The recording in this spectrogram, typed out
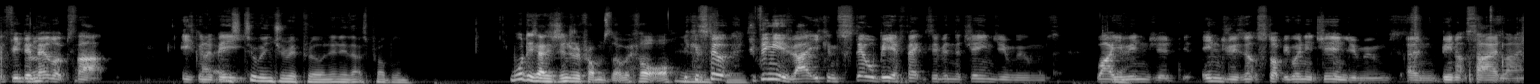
If he develops that, he's going to be. Uh, he's too injury prone, isn't he? That's a problem. Woody's had his injury problems though before. You Yeah, can still. suppose. The thing is, right? You can still be effective in the changing rooms while you're injured. Injuries don't stop you going in changing rooms and being on sideline.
